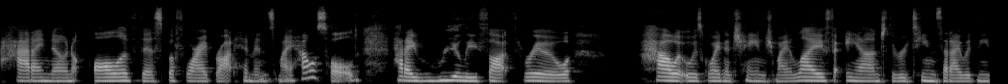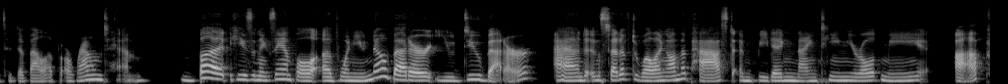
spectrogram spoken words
had I known all of this before I brought him into my household, had I really thought through how it was going to change my life and the routines that I would need to develop around him. But he's an example of when you know better, you do better. And instead of dwelling on the past and beating 19 year old me up,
